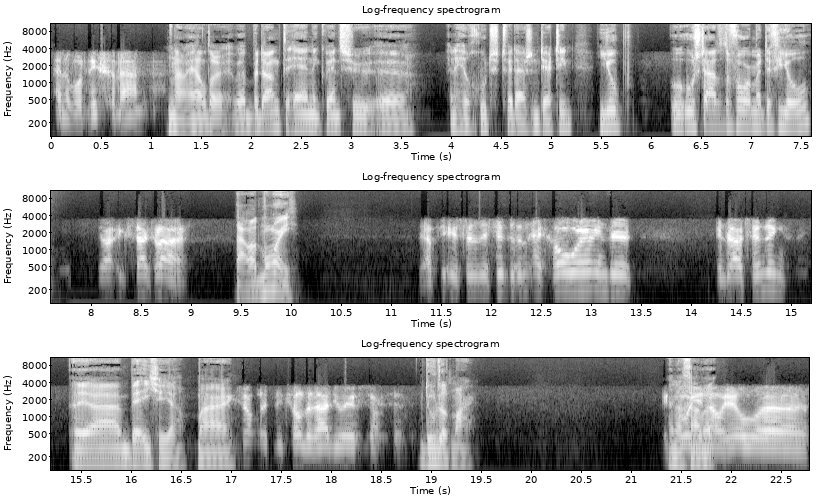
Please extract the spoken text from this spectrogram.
En er wordt niks gedaan. Nou, helder. Bedankt en ik wens u eh, een heel goed 2013. Joep, hoe, hoe staat het ervoor met de viool? Ja, ik sta klaar. Nou, wat mooi. Heb je, is er, zit er een echo eh, in, de, in de uitzending? Ja, een beetje ja. Maar Ik zal, ik zal de radio even zacht zetten. doe dat maar. Ik En dan hoor gaan je we- nou heel eh,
